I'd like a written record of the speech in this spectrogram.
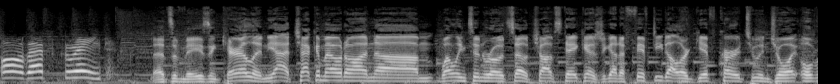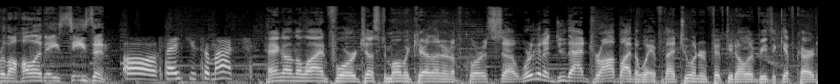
Oh, that's great. That's amazing. Carolyn, yeah, check them out on um, Wellington Road South, Chop Steakhouse. You got a $50 gift card to enjoy over the holiday season. Oh, thank you so much. Hang on the line for just a moment, Carolyn. And of course, uh, we're going to do that draw, by the way, for that $250 Visa gift card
